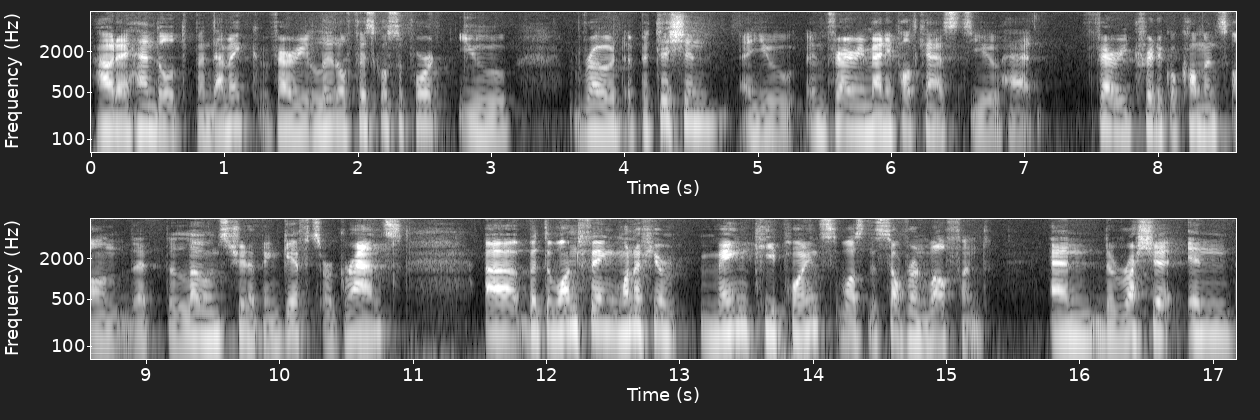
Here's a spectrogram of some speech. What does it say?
how they handled the pandemic. Very little fiscal support. You wrote a petition, and you, in very many podcasts, you had very critical comments on that the loans should have been gifts or grants. Uh, but the one thing, one of your main key points was the sovereign wealth fund and the Russia in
